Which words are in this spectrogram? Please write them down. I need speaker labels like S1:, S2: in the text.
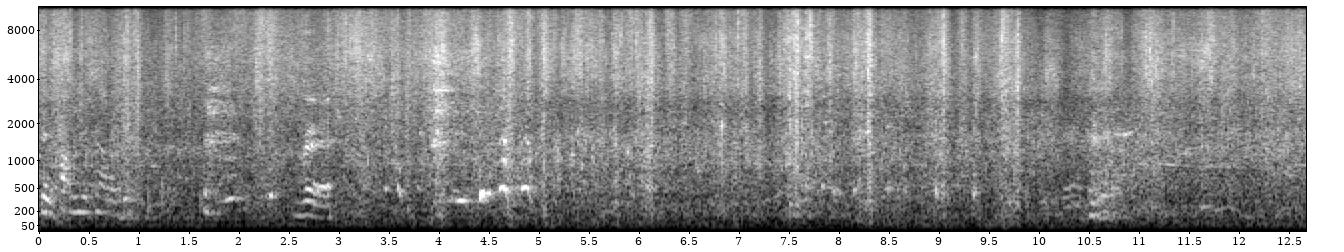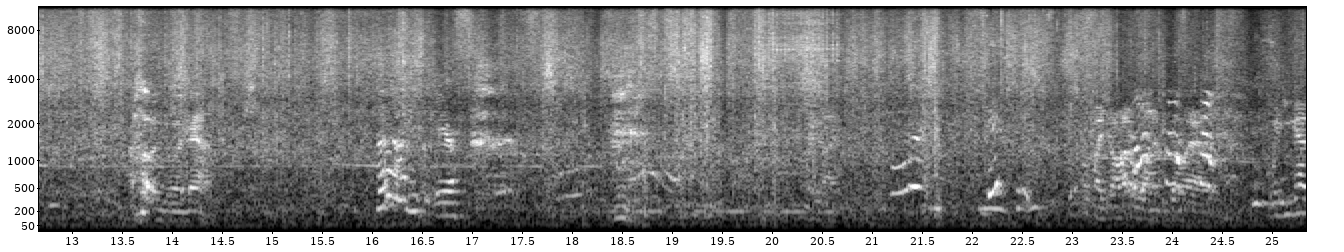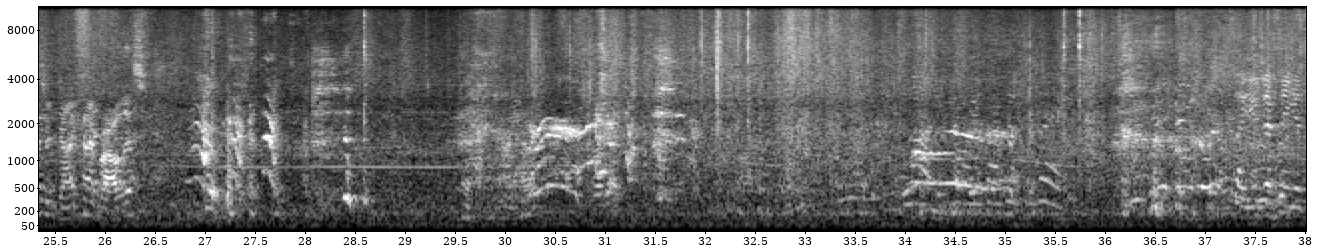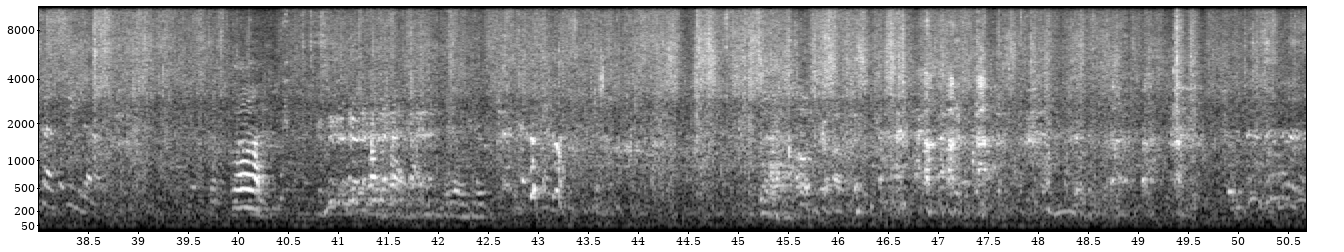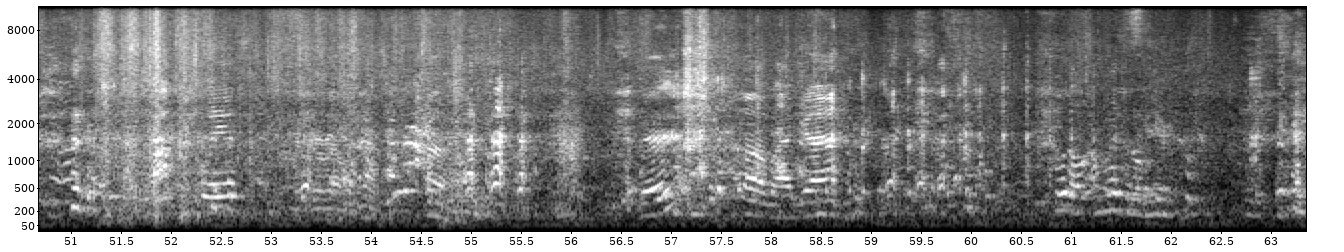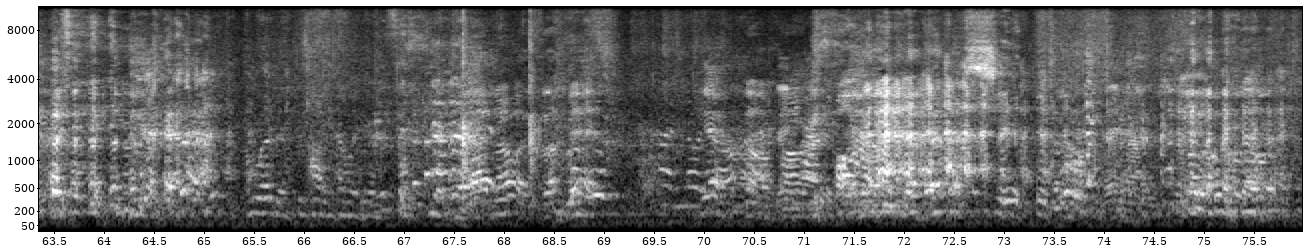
S1: 对，放不上了。
S2: My daughter wanted to go at it. When you guys are done, can I borrow this?
S3: So you just in your tuxedo?
S4: Oh my God.
S5: Hold on, I'm living over here. I'm living, it's hot as hell in here.
S4: I know, it's a mess.
S5: Yeah.
S4: Shit.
